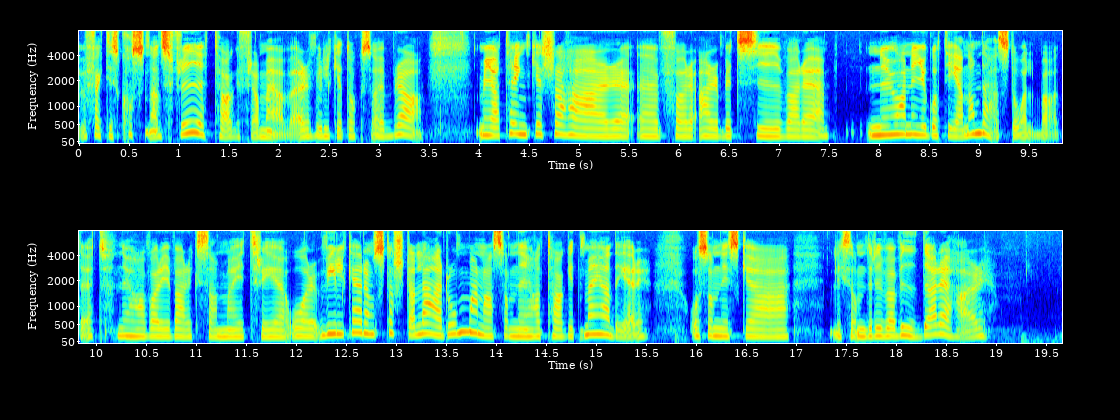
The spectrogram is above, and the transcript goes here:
faktiskt kostnadsfri ett tag framöver. Vilket också är bra. Men jag tänker så här eh, för arbetsgivare. Nu har ni ju gått igenom det här stålbadet. Ni har varit verksamma i tre år. Vilka är de största lärdomarna som ni har tagit med er? Och som ni ska liksom driva vidare här?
